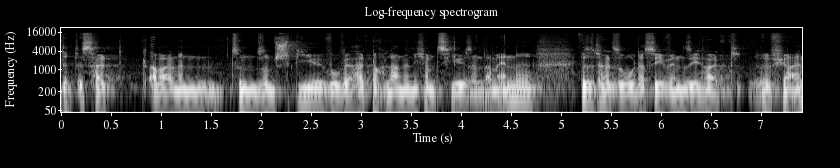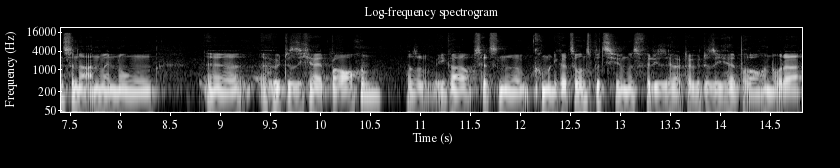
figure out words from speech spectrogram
das ist halt aber ein, so, so ein Spiel, wo wir halt noch lange nicht am Ziel sind. Am Ende ist es halt so, dass sie, wenn sie halt äh, für einzelne Anwendungen äh, erhöhte Sicherheit brauchen, also egal ob es jetzt eine Kommunikationsbeziehung ist, für die sie halt erhöhte Sicherheit brauchen oder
